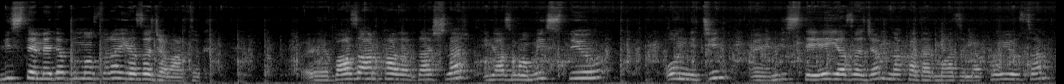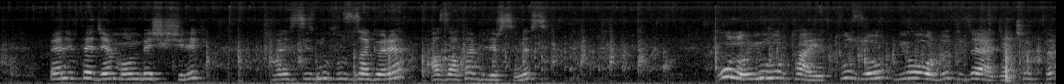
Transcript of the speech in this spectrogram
Listeme de bundan sonra yazacağım artık. Ee, bazı arkadaşlar yazmamı istiyor. Onun için e, listeye yazacağım ne kadar malzeme koyuyorsam. Belirteceğim 15 kişilik. Hani siz nüfusunuza göre azaltabilirsiniz. Unu, yumurtayı, tuzu, yoğurdu güzelce çırptım.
